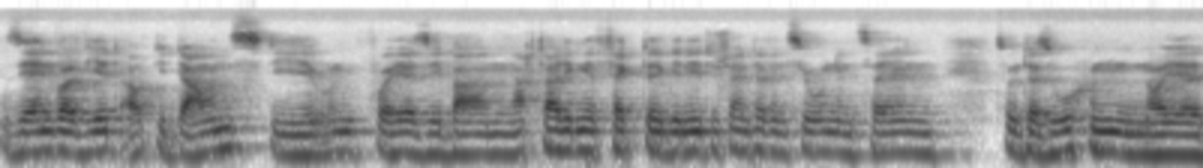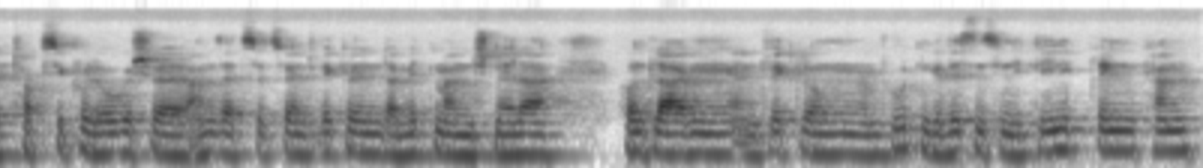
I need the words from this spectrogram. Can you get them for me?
sehr involviert, auch die Downs, die unvorhersehbaren nachteiligen Effekte genetischer Interventionen in Zellen zu untersuchen, neue toxikologische Ansätze zu entwickeln, damit man schneller Grundlagenentwicklung guten Gewissens in die Klinik bringen kann.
